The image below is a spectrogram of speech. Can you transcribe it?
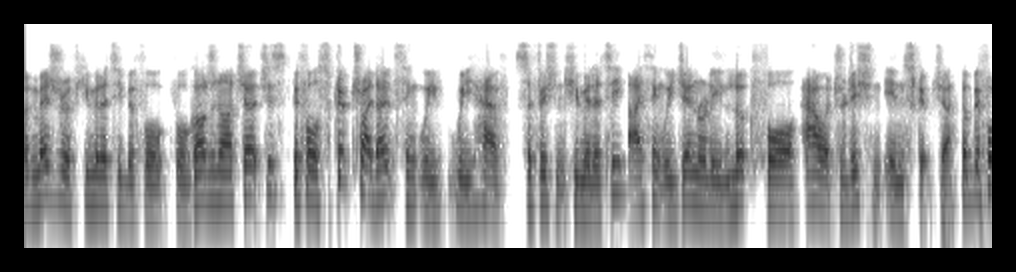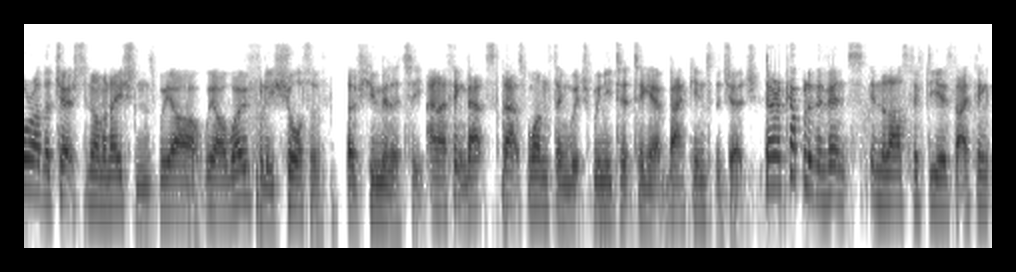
a, measure of humility before, before God in our churches. Before Scripture, I don't think we we have sufficient humility. I think we generally look for our tradition in Scripture, but before other church denominations, we are we are woefully short of, of humility. And I think that's that's one thing which we need to, to get back into the church. There are a couple of events in the last 50 years that I think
